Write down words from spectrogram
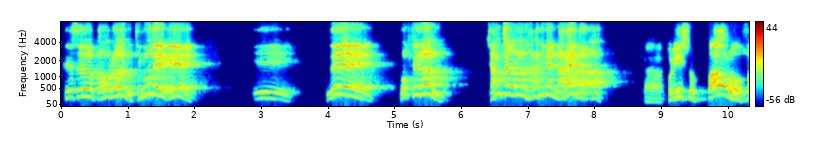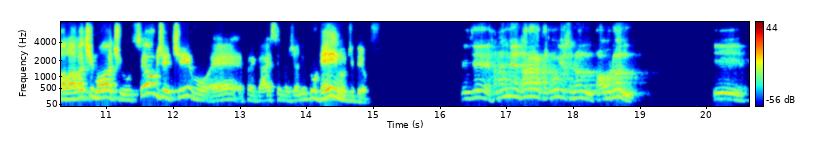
그래서 바울은 디모데에게 이 너의 목표는 장차 오는 하나님의 나라이다. Ah, por isso, Paulo falava a Timóteo: o seu objetivo é pregar esse evangelho do reino de Deus. 이제 하나님의 나라를 가져오기 위해서는 바울은 이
